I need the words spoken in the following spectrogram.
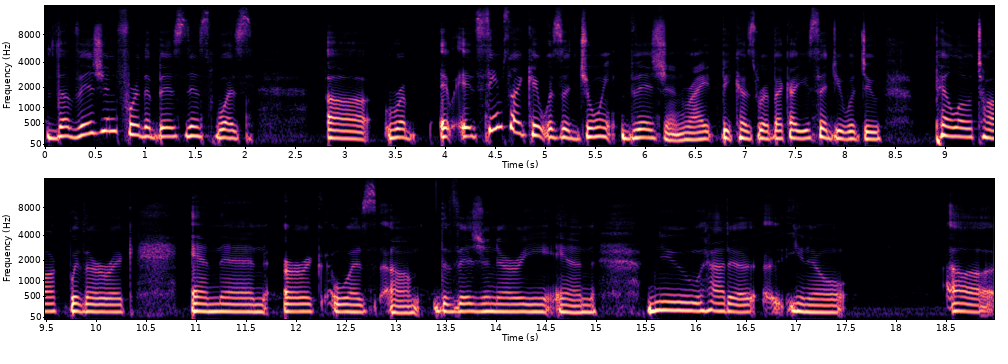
the vision for the business was. Uh, re- it, it seems like it was a joint vision, right? Because Rebecca, you said you would do pillow talk with Eric, and then Eric was um, the visionary and knew how to, uh, you know, uh,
